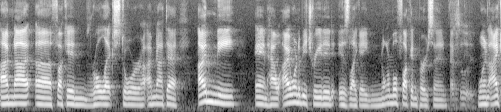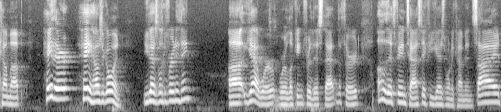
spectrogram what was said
I'm not a fucking Rolex store. I'm not that. I'm me, and how I want to be treated is like a normal fucking person. Absolutely. When I come up, hey there, hey, how's it going? You guys looking for anything? Uh, yeah, we're we're looking for this, that, and the third. Oh, that's fantastic. If you guys want to come inside,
